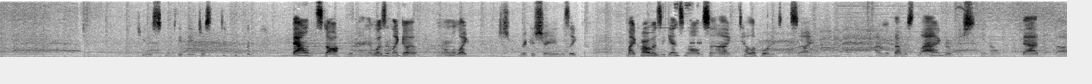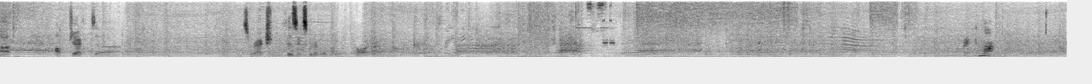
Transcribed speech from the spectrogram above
She was completely just bounced off of him, and it wasn't like a normal like just ricochet. It was like my car was against him, all of a sudden I like teleported to the side. I don't know if that was lag or just you know bad uh, object uh, interaction physics, whatever the hell you call it. I don't know. Alright, come on.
